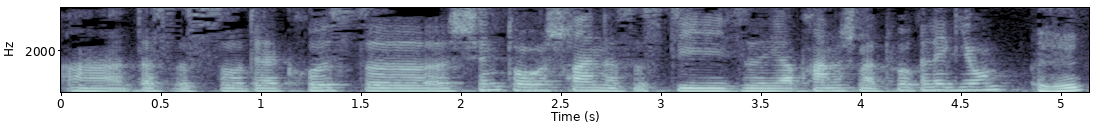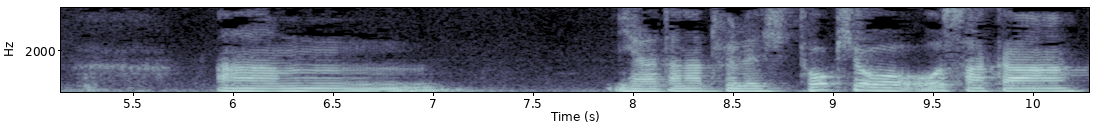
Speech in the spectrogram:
äh, das ist so der größte Shinto-Schrein, das ist diese japanische Naturreligion. Mhm. Ähm, ja, dann natürlich Tokio, Osaka.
